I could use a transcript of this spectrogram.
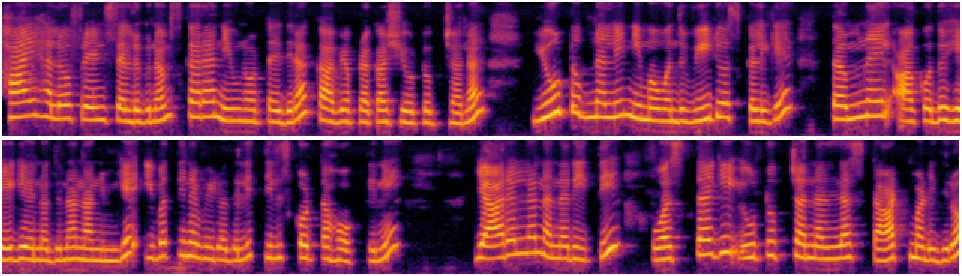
ಹಾಯ್ ಹಲೋ ಫ್ರೆಂಡ್ಸ್ ಎಲ್ರಿಗೂ ನಮಸ್ಕಾರ. ನೀವು ನೋಡ್ತಾ ಇದ್ದೀರಾ ಕಾವ್ಯ ಪ್ರಕಾಶ್ ಯೂಟ್ಯೂಬ್ ಚಾನಲ್ ಯೂಟ್ಯೂಬ್ನಲ್ಲಿ ನಿಮ್ಮ ಒಂದು ವಿಡಿಯೋಸ್ಗಳಿಗೆ ತಮ್ನೈಲ್ ಹಾಕೋದು ಹೇಗೆ ಅನ್ನೋದನ್ನ ನಾನು ನಿಮಗೆ ಇವತ್ತಿನ ವಿಡಿಯೋದಲ್ಲಿ ತಿಳಿಸ್ಕೊಡ್ತಾ ಹೋಗ್ತೀನಿ. ಯಾರೆಲ್ಲ ನನ್ನ ರೀತಿ ಹೊಸ್ದಾಗಿ ಯೂಟ್ಯೂಬ್ನ ಸ್ಟಾರ್ಟ್ ಮಾಡಿದಿರೋ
